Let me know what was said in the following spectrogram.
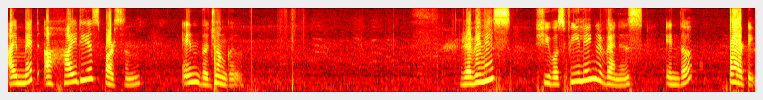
I met a hideous person in the jungle. Ravenous. She was feeling ravenous in the party.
